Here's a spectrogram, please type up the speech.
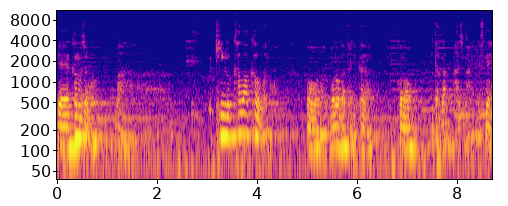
えー彼女のまあキングカラーカウアのお物語からこの歌が始まるんですね。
